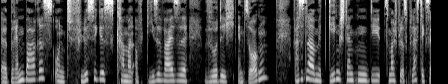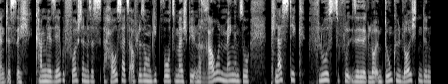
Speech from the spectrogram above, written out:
äh, brennbares und flüssiges kann man auf diese Weise würdig entsorgen. Was ist denn aber mit Gegenständen, die zum Beispiel aus Plastik sind? Ich kann mir sehr gut vorstellen, dass es Haushaltsauflösungen gibt, wo zum Beispiel in rauen Mengen so Plastikfluss zu Fluss, diese im Dunkeln leuchtenden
